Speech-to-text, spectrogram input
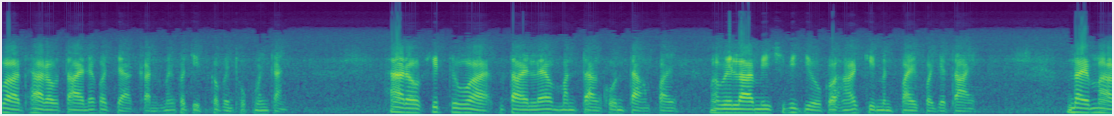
ว่าถ้าเราตายแล้วก็จากกัน มันก็จิตก็เป็นทุกข์เหมือนกัน ถ้าเราคิดว่าตายแล้วมันต่างคนต่างไป เมื่อเวลามีชีวิตอยู่ก็หากินมันไปกว่าจะตาย ได้มาก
